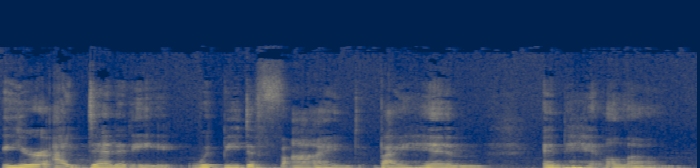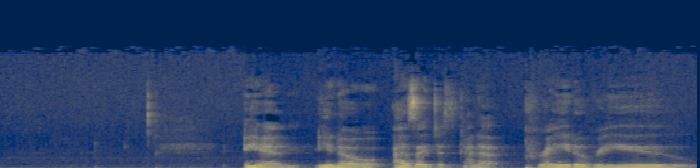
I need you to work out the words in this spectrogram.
your identity would be defined by him and him alone. And, you know, as I just kind of prayed over you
